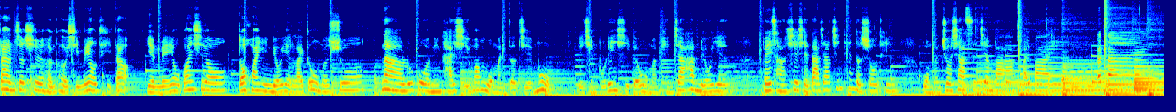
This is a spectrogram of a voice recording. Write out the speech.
但这次很可惜没有提到，也没有关系哦，都欢迎留言来跟我们说。那如果您还喜欢我们的节目，也请不吝惜给我们评价和留言。非常谢谢大家今天的收听。我们就下次见吧，拜拜，拜拜。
